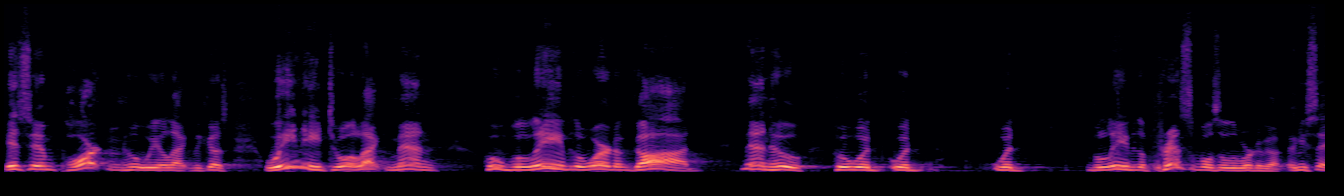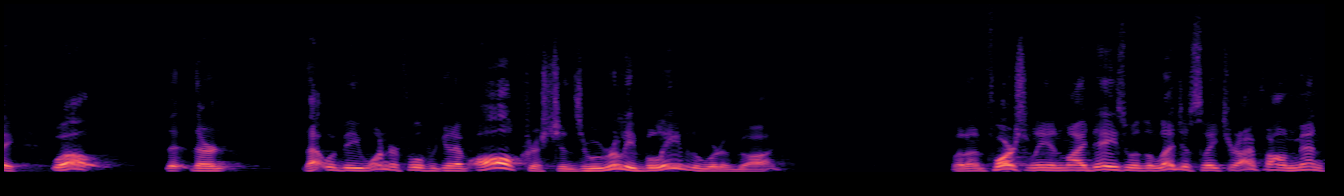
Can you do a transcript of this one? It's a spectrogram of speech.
It's important who we elect because we need to elect men who believe the Word of God men who, who would, would, would believe the principles of the Word of God. You say, well, that would be wonderful if we could have all Christians who really believe the Word of God. But unfortunately, in my days with the legislature, I found men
